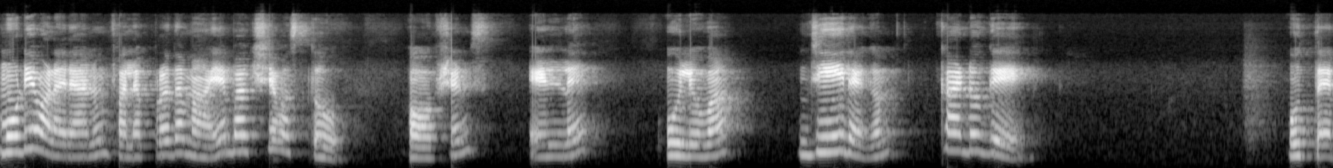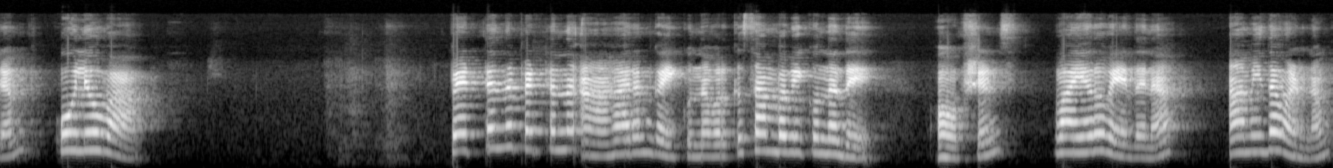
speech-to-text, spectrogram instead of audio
മുടി വളരാനും ഫലപ്രദമായ ഭക്ഷ്യവസ്തു. ഓപ്ഷൻസ് എള്ള് ഉലുവ ജീരകം കടുക്. ഉത്തരം ഉലുവ. പെട്ടെന്ന് പെട്ടെന്ന് ആഹാരം കഴിക്കുന്നവർക്ക് സംഭവിക്കുന്നത് ഓപ്ഷൻസ് വയറുവേദന അമിതവണ്ണം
